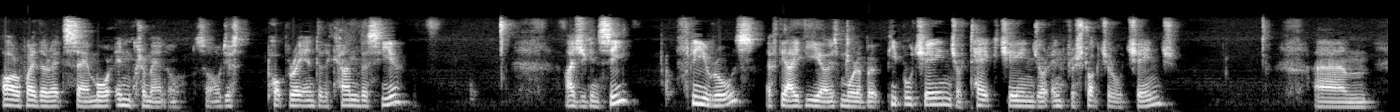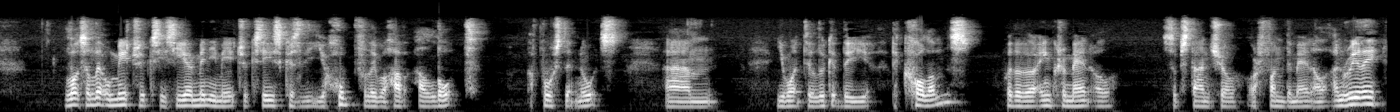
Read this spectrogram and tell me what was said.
or whether it's uh, more incremental. So I'll just pop right into the canvas here. As you can see, three rows if the idea is more about people change or tech change or infrastructural change. Um, lots of little matrices here, mini matrices, because you hopefully will have a lot of post-it notes. Um, you want to look at the, the columns, whether they're incremental, substantial, or fundamental. And really,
